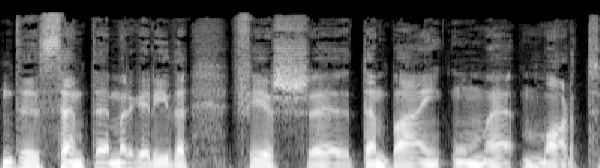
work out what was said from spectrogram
de Santa Margarida fez eh, também uma morte.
